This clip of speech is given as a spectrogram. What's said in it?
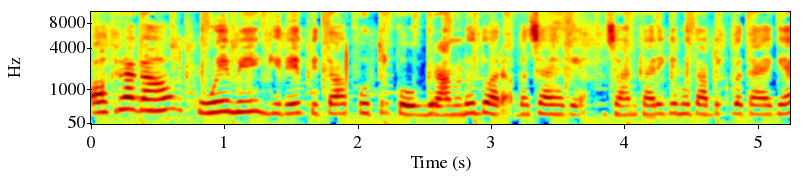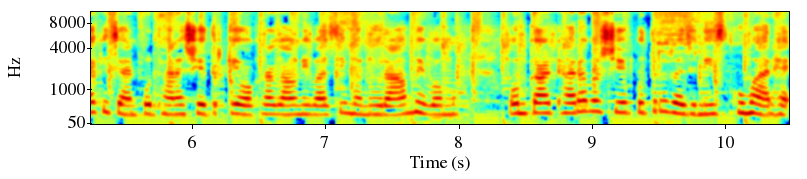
औखरा गाँव कुएँ में गिरे पिता पुत्र को ग्रामीणों द्वारा बचाया गया। जानकारी के मुताबिक बताया गया कि चैनपुर थाना क्षेत्र के औखरा गाँव निवासी मनुराम एवं उनका 18 वर्षीय पुत्र रजनीश कुमार है।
